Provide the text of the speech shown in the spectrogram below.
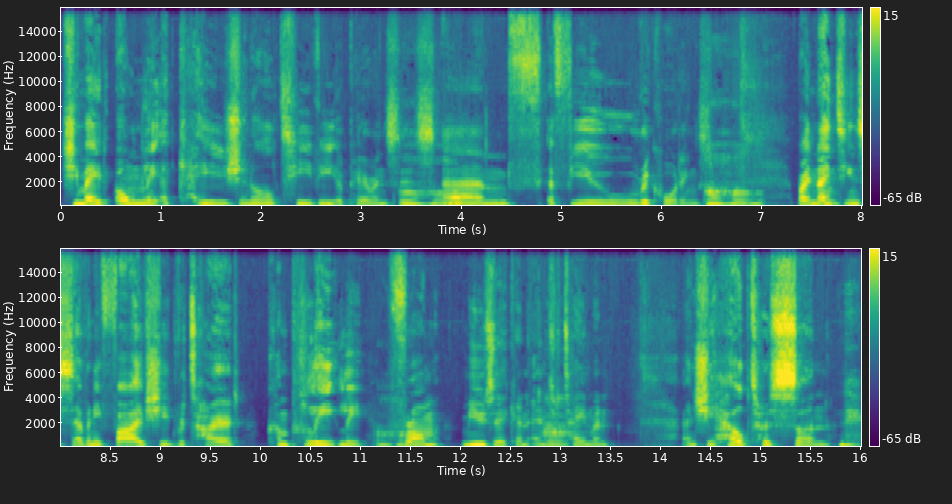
She made only occasional TV appearances uh-huh. and f- a few recordings. Uh-huh. By 1975, she'd retired completely uh-huh. from music and entertainment and she helped her son 네.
